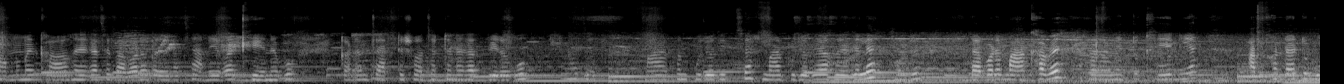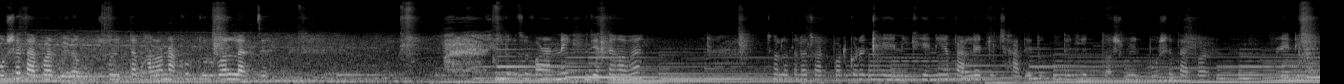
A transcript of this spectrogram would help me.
মামামের খাওয়া হয়ে গেছে, বাবারও হয়ে গেছে, আমি এবার খেয়ে নেব, কারণ চারটে, সোয়া চারটে নাগাদ বেরোবো। ঠিক আছে? মা এখন পুজো দিচ্ছে, মার পুজো দেওয়া হয়ে গেলে তারপরে মা খাবে আর আমি একটু খেয়ে নিয়ে আধ ঘণ্টা একটু বসে তারপর বেরোবো। শরীরটা ভালো না, খুব দুর্বল লাগছে। নেই যেতে হবে। চলো তাহলে চটপট করে খেয়ে নিই খেয়ে নিয়ে পারলে একটু ছাদে দু দেখি দশ মিনিট বসে তারপর রেডি হব।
